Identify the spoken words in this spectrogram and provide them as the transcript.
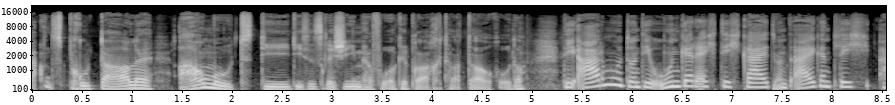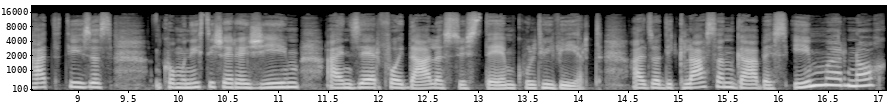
ganz brutale Armut, die dieses Regime hervorgebracht hat, auch, oder? Die Armut und die Ungerechtigkeit und eigentlich hat dieses kommunistische Regime ein sehr feudales System kultiviert. Also die Klassen gab es immer noch.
